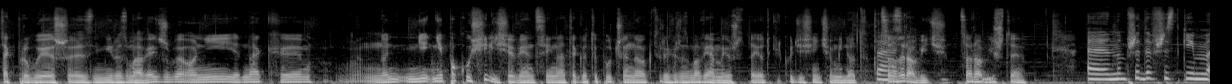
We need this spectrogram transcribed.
tak próbujesz e, z nimi rozmawiać, żeby oni jednak e, no, nie, nie pokusili się więcej na tego typu czyny, o których rozmawiamy już tutaj od kilkudziesięciu minut. Co Tak. zrobić? Co robisz ty? E, No przede wszystkim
